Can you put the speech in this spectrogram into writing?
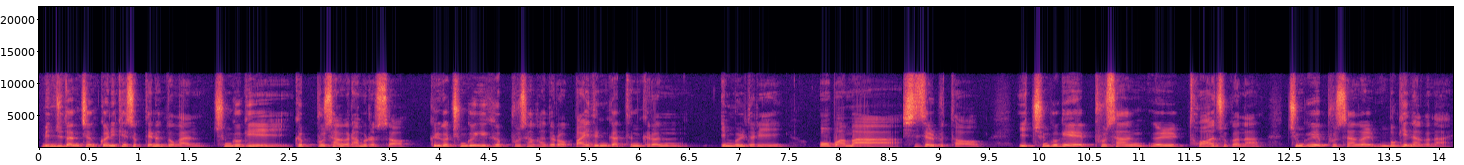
민주당 정권이 계속되는 동안 중국이 급부상을 함으로써 그리고 중국이 급부상하도록 바이든 같은 그런 인물들이 오바마 시절부터 이 중국의 부상을 도와주거나 중국의 부상을 묵인하거나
